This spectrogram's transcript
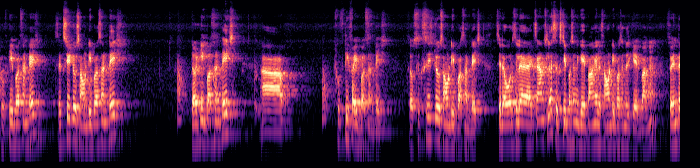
Fifty percentage sixty to seventy percentage thirty percentage fifty five percentage so sixty to seventy percentage சில ஒரு சில எக்ஸாம்ஸில் சிக்ஸ்டி பர்சன்ட் கேட்பாங்க இல்லை செவன்ட்டி பர்சன்டேஜ் கேட்பாங்க. ஸோ இந்த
